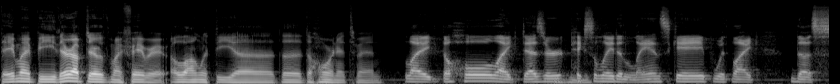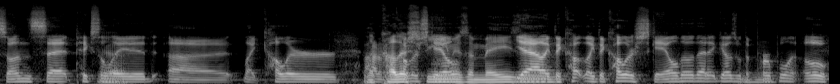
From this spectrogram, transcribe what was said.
they might be they're up there with my favorite, along with the uh the the Hornets, man. like the whole like desert Mm-hmm. pixelated landscape with like the sunset pixelated uh like color The don't know, color, scheme scale. is amazing. yeah like the co- like the color scale though that it goes with the purple and oh oh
